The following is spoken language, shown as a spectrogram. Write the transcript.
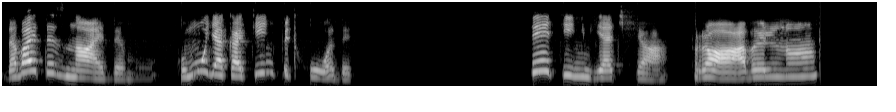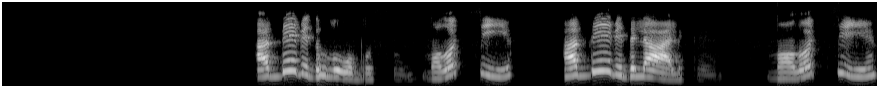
давайте знайдемо, кому яка тінь підходить. Де тінь м'яча? Правильно. А де від глобусу? Молодці. А де від ляльки? Молодці.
